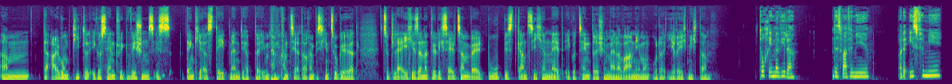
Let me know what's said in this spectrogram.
Ähm, der Albumtitel Egocentric Visions ist, denke ich, ein Statement. Ich habe da eben beim Konzert auch ein bisschen zugehört. Zugleich ist er natürlich seltsam, weil du bist ganz sicher nicht egozentrisch in meiner Wahrnehmung oder irre ich mich da? Doch immer wieder. Das war für mich oder ist für mich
